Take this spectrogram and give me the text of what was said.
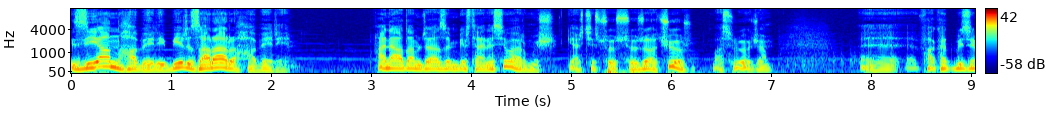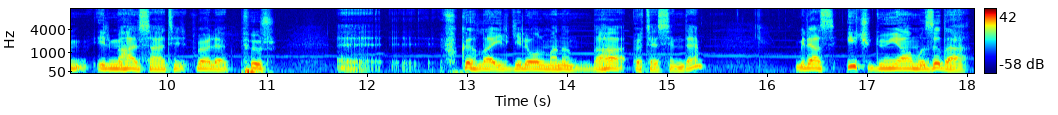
ziyan haberi, bir zarar haberi. Hani adamcağızın bir tanesi varmış. Gerçi söz sözü açıyor Basri Hocam. E, fakat bizim ilmihal saati böyle pür e, fıkıhla ilgili olmanın daha ötesinde biraz iç dünyamızı da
